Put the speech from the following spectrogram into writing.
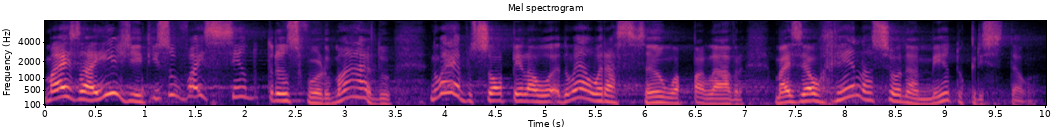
Mas aí, gente, isso vai sendo transformado não é só pela não é a oração, a palavra, mas é o relacionamento cristão.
